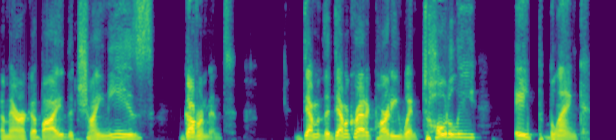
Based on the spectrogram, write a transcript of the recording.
America by the Chinese government, Dem- the Democratic Party went totally ape blank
